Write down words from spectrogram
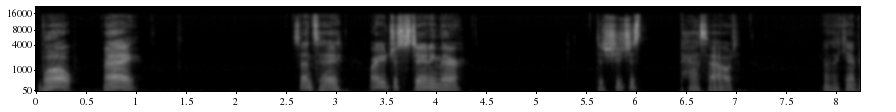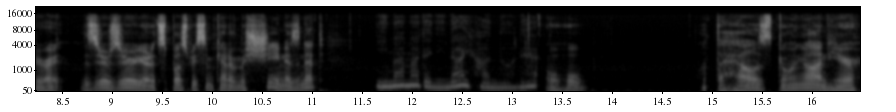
whoa, hey. Sensei, why are you just standing there? Did she just pass out? No, that can't be right. The zero zero unit's supposed to be some kind of machine, isn't it? Oh. What the hell is going on here?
